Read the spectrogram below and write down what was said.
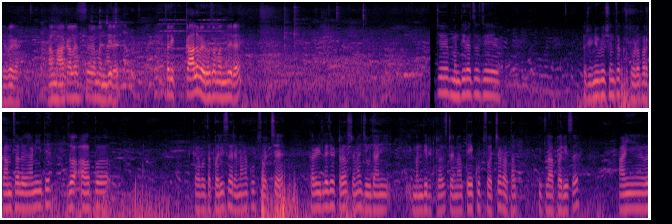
हे बघा हा महाकालाचं मंदिर आहे. सॉरी काल भैरवचं मंदिर आहे. जे मंदिराचं जे रिनोव्हेशनचं थोडंफार काम चालू आहे आणि इथे जो आप काय बोलता परिसर आहे ना हा खूप स्वच्छ आहे. कारण इथलं जे ट्रस्ट आहे ना जीवदानी मंदिर ट्रस्ट आहे ना ते खूप स्वच्छ ठेवतात इथला परिसर. आणि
